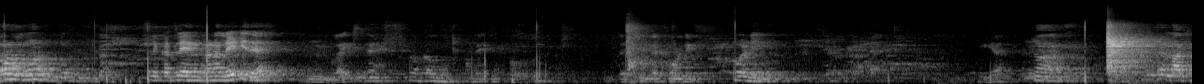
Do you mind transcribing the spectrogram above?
ನೋಡು ನೋಡು ಇಲ್ಲಿ ಕತ್ಲೆ ಏನು ಕಾಣ ಲೈಟ್ ಇದೆ? ಲೈಟ್ ಇದೆ. ಲೈಟ್ ಜಸ್ಟ್ ಇಲ್ಲೇ ಫೋಲ್ಡಿಂಗ್ ಫೋಲ್ಡಿಂಗ್ ಈಗ? ಹಾಂ ಲಾಕ್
